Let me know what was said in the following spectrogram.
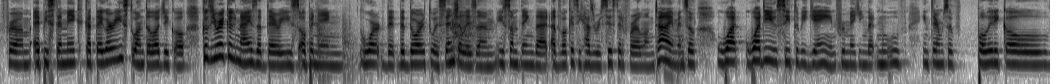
from epistemic categories to ontological. Because you recognize that there is opening the, the door to essentialism is something that advocacy has resisted for a long time. And so what, what do you see to be gained from making that move in terms of political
